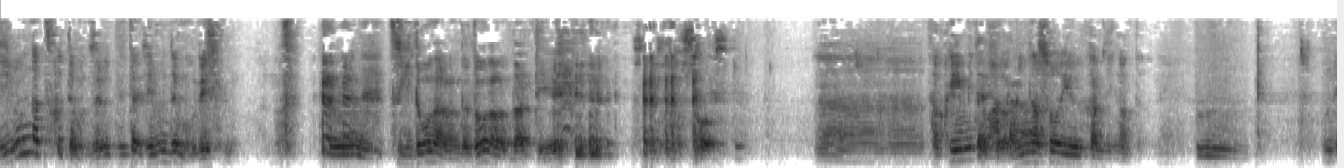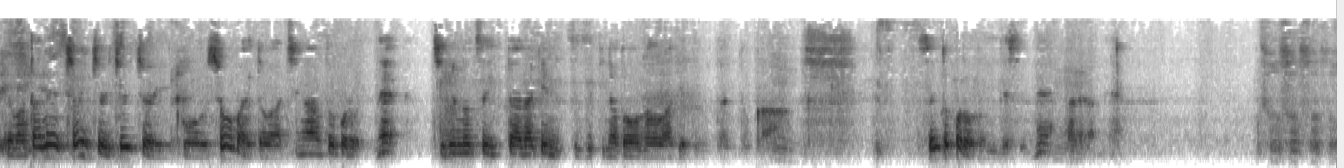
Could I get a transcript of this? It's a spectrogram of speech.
自分が作っても絶絶対自分でも嬉しく。うん。次どうなるんだ、どうなるんだっていう。そうですね。うん作品見た人がみんなそういう感じになったようん。で、またね、ちょいちょいちょいちょい、こう、商売とは違うところでね、自分のツイッターだけに続きの動画を上げてみたりとか、そういうところもいいですよね、うんあれはね。そうそうそうそう。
